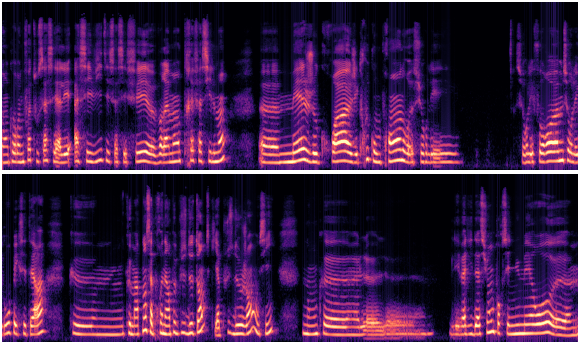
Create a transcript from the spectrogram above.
encore une fois, tout ça c'est allé assez vite et ça s'est fait vraiment très facilement. mais je crois, j'ai cru comprendre sur les sur les forums, sur les groupes, etc. Que, que maintenant ça prenait un peu plus de temps, parce qu'il y a plus de gens aussi. Donc euh, les validations pour ces numéros euh,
